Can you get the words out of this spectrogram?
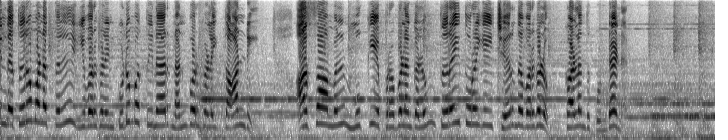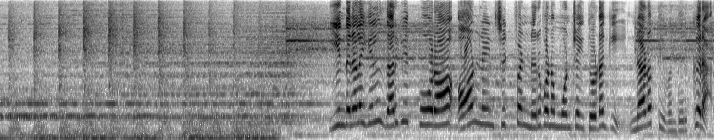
இந்த திருமணத்தில் இவர்களின் குடும்பத்தினர் நண்பர்களை தாண்டி அசாமில் முக்கிய பிரபலங்களும் திரைத்துறையைச் சேர்ந்தவர்களும் கலந்து கொண்டனர். இந்த நிலையில் தர்ஹித் போரா ஆன்லைன் சிட்ஃபண்ட் நிறுவனம் ஒன்றை தொடங்கி நடத்தி வந்திருக்கிறார்.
